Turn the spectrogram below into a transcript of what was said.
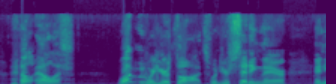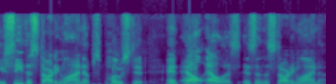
El Ellis? What were your thoughts when you're sitting there? And you see the starting lineups posted, and El Ellis is in the starting lineup.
